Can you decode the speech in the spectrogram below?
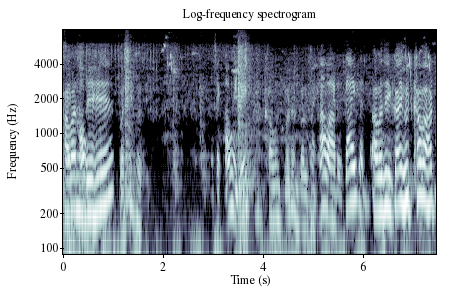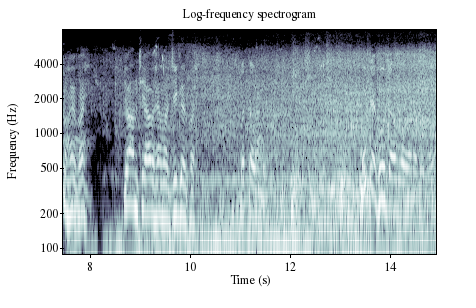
ખાવાનું દે હે પછી પછી ખાવું જોઈએ? ખાવાનું પડે ને પાલભાઈ. ખાવા હાટું કાંઈ આ બધી કાંઈ હું જ ખાવા હાટું હે ભાઈ. જો આમથી આવે છે અમારા જીગરભાઈ. બતાવો. ફૂટે ફૂટ આવવા વાળા બતાવો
